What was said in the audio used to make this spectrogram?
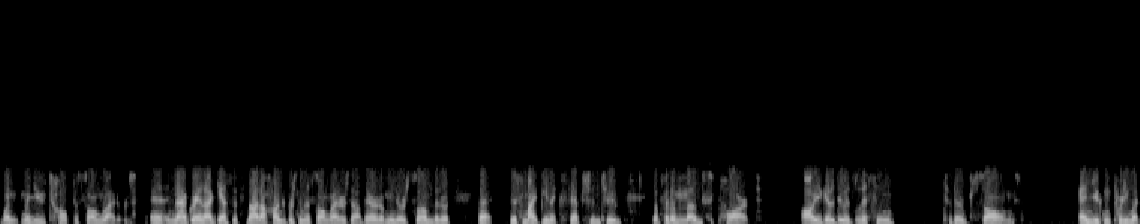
when when you talk to songwriters, and now granted, I guess it's not a hundred percent of songwriters out there. I mean, there's some that are that this might be an exception to, but for the most part, all you got to do is listen to their songs, and you can pretty much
